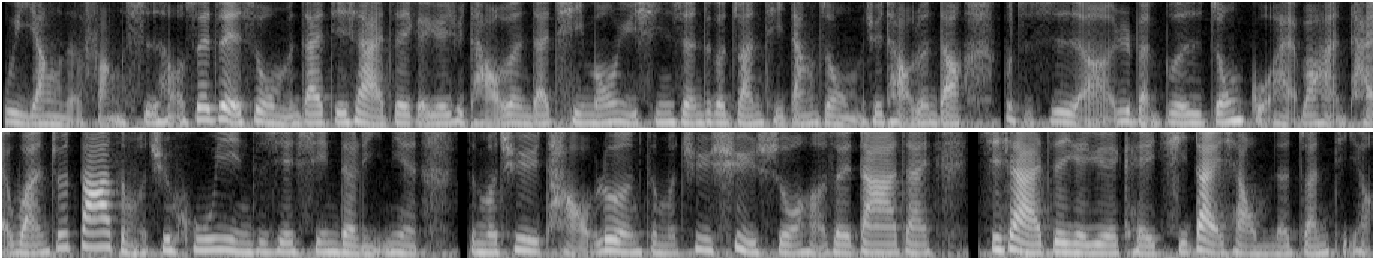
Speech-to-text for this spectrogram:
不一样的方式哈。所以这也是我们在接下来这个月去讨论，在启蒙与新生这个专题当中，我们去讨论到，不只是啊日本，不只是中国，还包含台湾，就是大家怎么去呼应这些新的理念，怎么去讨论，怎么去叙说哈。所以大家在接下来这一个月可以期待一下我们的专题哈。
